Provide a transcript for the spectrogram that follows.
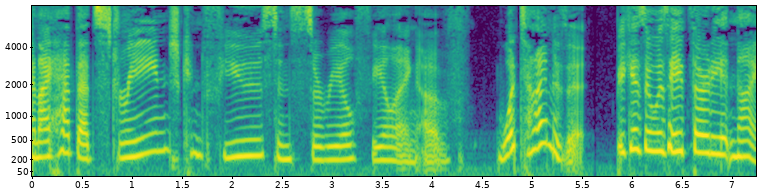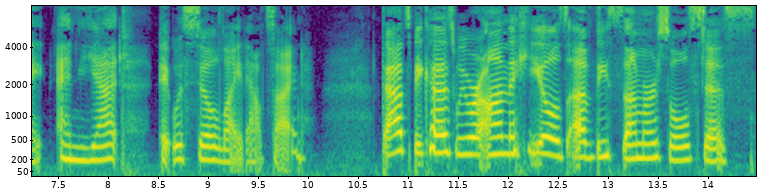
And I had that strange, confused, and surreal feeling of what time is it? Because it was 8:30 at night, and yet it was still light outside. That's because we were on the heels of the summer solstice.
